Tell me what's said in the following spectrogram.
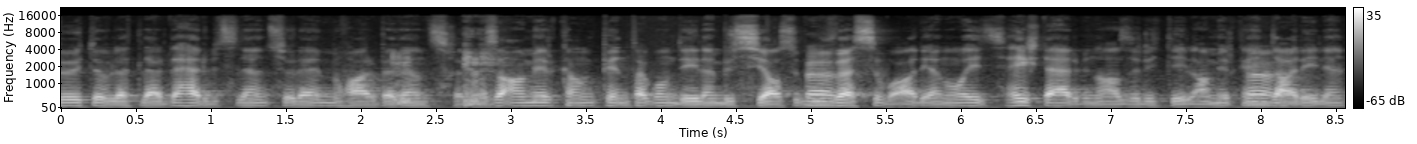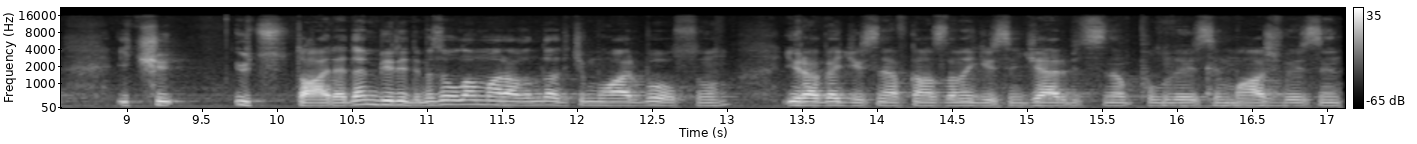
böyük dövlətlərdə hərbiçilərin çörəyi müharibədən çıxır. Məsələn, Amerikanın Pentagon deyilən bir siyasi Bəli. qüvvəsi var. Yəni o heç heç də hərbi nazirlik deyil. Amerikanı idarə edən 2 3 dairədən biridir. Məsələn, olan marağındadır ki, müharibə olsun. İraqa girsin, Əfqanistana girsin, hərbiçisinə pul versin, maaş versin,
